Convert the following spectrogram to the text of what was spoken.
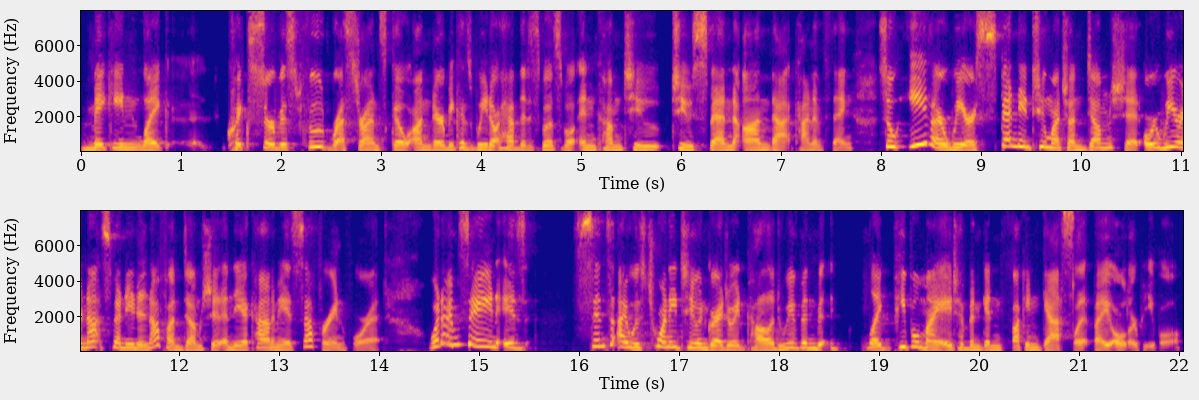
making like quick service food restaurants go under because we don't have the disposable income to to spend on that kind of thing. So either we are spending too much on dumb shit or we are not spending enough on dumb shit and the economy is suffering for it. What I'm saying is since I was 22 and graduated college, we've been like people my age have been getting fucking gaslit by older people.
